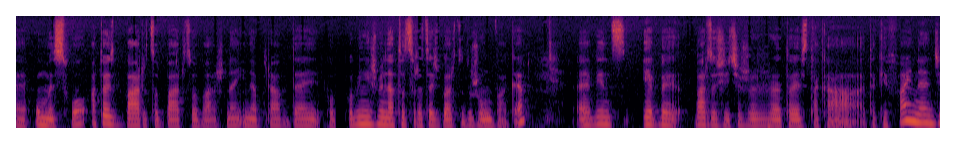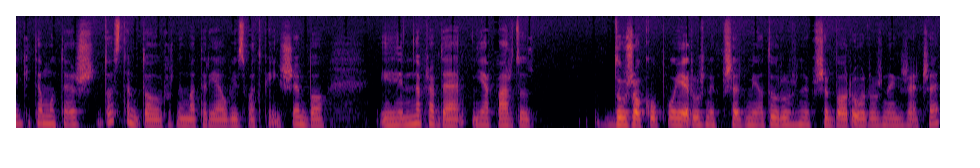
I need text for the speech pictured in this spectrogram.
e, umysłu, a to jest bardzo, bardzo ważne i naprawdę po- powinniśmy na to zwracać bardzo dużą uwagę. E, Więc jakby bardzo się cieszę, że to jest taka, takie fajne. Dzięki temu też dostęp do różnych materiałów jest łatwiejszy, bo naprawdę ja bardzo dużo kupuję różnych przedmiotów, różnych przyborów, różnych rzeczy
